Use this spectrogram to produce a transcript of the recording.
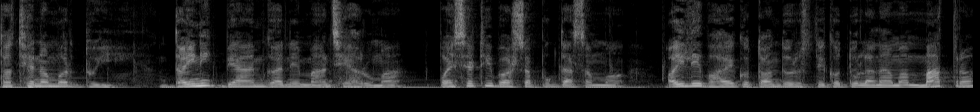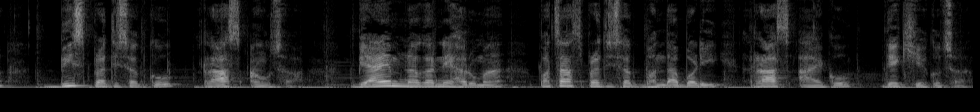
तथ्य नम्बर दुई दैनिक व्यायाम गर्ने मान्छेहरूमा पैँसठी वर्ष पुग्दासम्म अहिले भएको तन्दुरुस्तीको तुलनामा मात्र बिस प्रतिशतको ह्रास आउँछ। व्यायाम नगर्नेहरूमा पचास प्रतिशतभन्दा बढी ह्रास आएको देखिएको छ।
